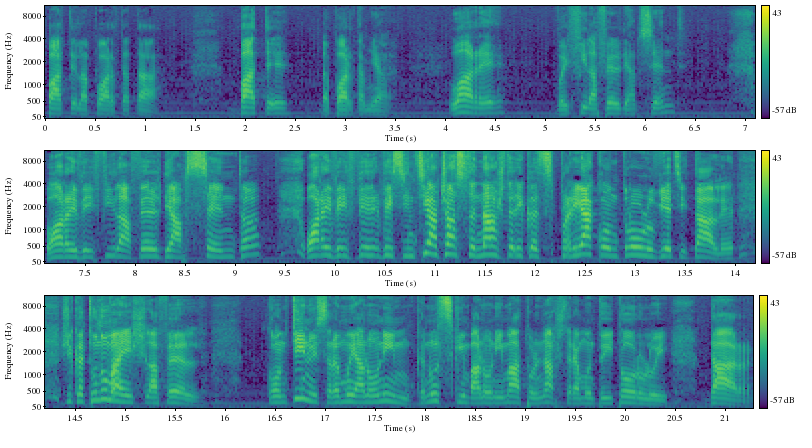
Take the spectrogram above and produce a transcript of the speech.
bate la poarta ta, bate la poarta mea. Oare voi fi la fel de absent? Oare vei fi la fel de absentă? Oare vei, vei, vei simți această naștere că îți preia controlul vieții tale și că tu nu mai ești la fel? Continui să rămâi anonim, că nu schimbă anonimatul nașterea Mântuitorului, dar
